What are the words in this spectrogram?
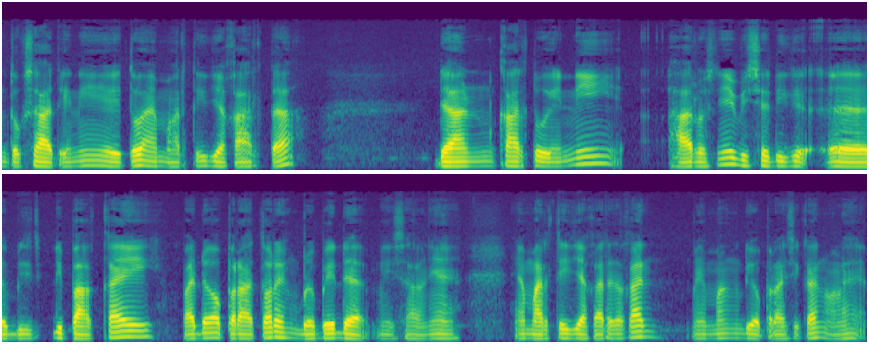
untuk saat ini yaitu MRT Jakarta dan kartu ini harusnya bisa di, e, dipakai pada operator yang berbeda. Misalnya MRT Jakarta kan memang dioperasikan oleh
